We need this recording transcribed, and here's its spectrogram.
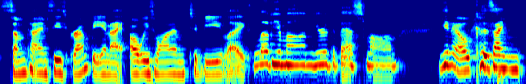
sometimes he's grumpy and I always want him to be like, love you, mom. You're the best mom, you know, cause I'm,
